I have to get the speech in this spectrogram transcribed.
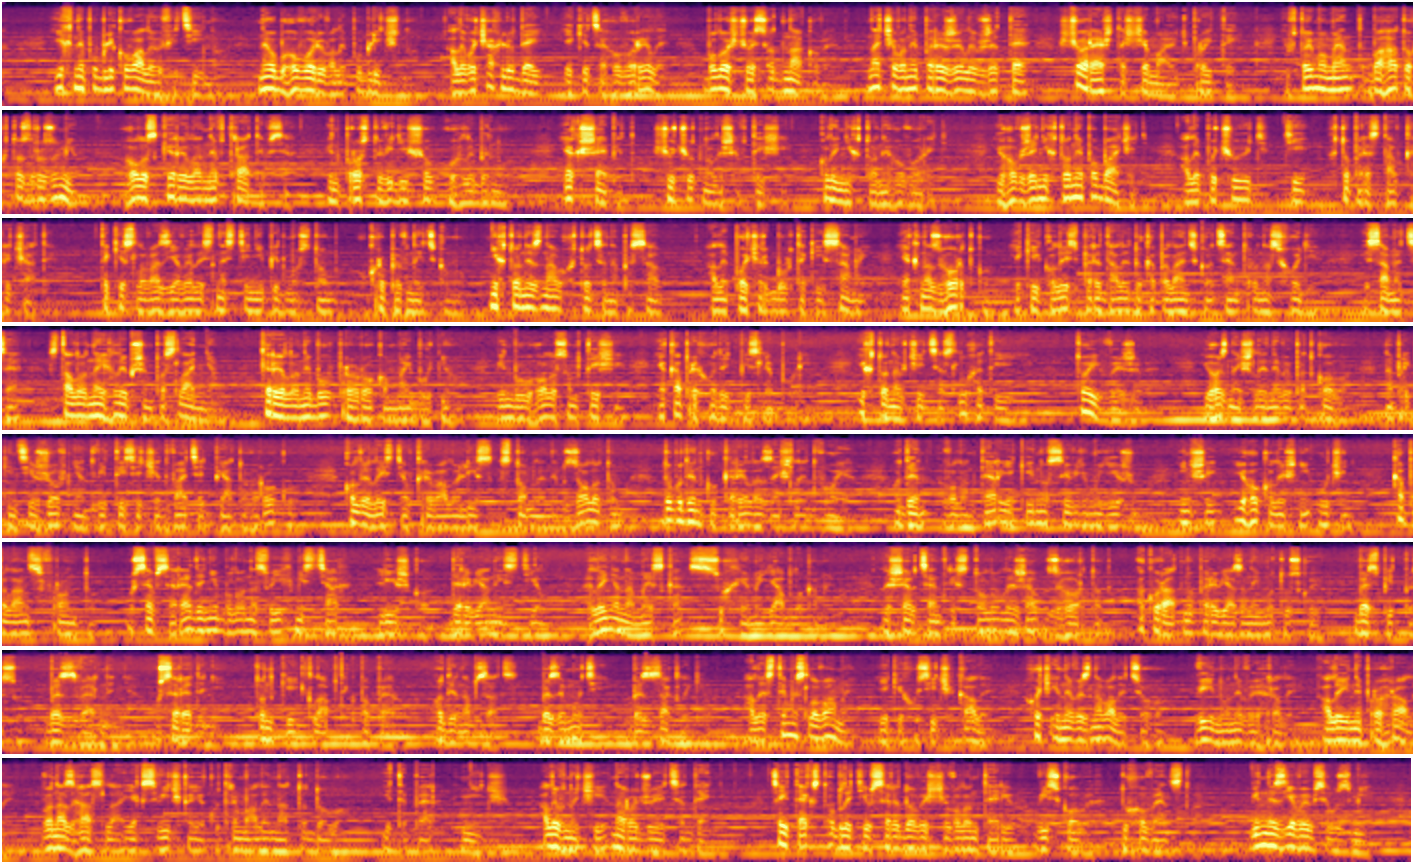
Їх не публікували офіційно, не обговорювали публічно, але в очах людей, які це говорили, було щось однакове, наче вони пережили вже те, що решта ще мають пройти. І в той момент багато хто зрозумів, голос Кирила не втратився, він просто відійшов у глибину, як шепіт, що чутно лише в тиші, коли ніхто не говорить. Його вже ніхто не побачить, але почують ті, хто перестав кричати. Такі слова з'явились на стіні під мостом у Кропивницькому. Ніхто не знав, хто це написав, але почерк був такий самий, як на згортку, який колись передали до капеланського центру на сході. І саме це стало найглибшим посланням. Кирило не був пророком майбутнього, він був голосом тиші, яка приходить після бурі. І хто навчиться слухати її, той виживе. Його знайшли не випадково наприкінці жовтня 2025 року, коли листя вкривало ліс стомленим золотом, до будинку Кирила зайшли двоє: один волонтер, який носив йому їжу, інший його колишній учень, капелан з фронту. Усе всередині було на своїх місцях ліжко, дерев'яний стіл, глиняна миска з сухими яблуками. Лише в центрі столу лежав згорток, акуратно перев'язаний мотузкою, без підпису, без звернення. Усередині тонкий клаптик паперу, один абзац, без емоцій, без закликів. Але з тими словами, яких усі чекали, хоч і не визнавали цього, війну не виграли, але й не програли. Вона згасла, як свічка, яку тримали надто довго, і тепер ніч. Але вночі народжується день. Цей текст облетів середовище волонтерів, військових, духовенства. Він не з'явився у ЗМІ,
